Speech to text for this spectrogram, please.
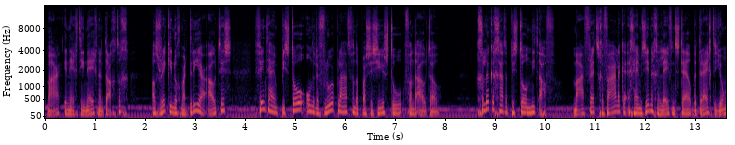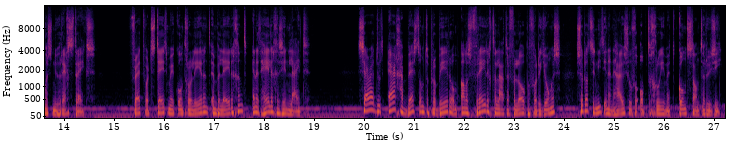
Maar in 1989, als Ricky nog maar drie jaar oud is, vindt hij een pistool onder de vloerplaat van de passagiersstoel van de auto. Gelukkig gaat het pistool niet af, maar Freds gevaarlijke en geheimzinnige levensstijl bedreigt de jongens nu rechtstreeks. Fred wordt steeds meer controlerend en beledigend en het hele gezin lijdt. Sarah doet erg haar best om te proberen om alles vredig te laten verlopen voor de jongens, zodat ze niet in een huis hoeven op te groeien met constante ruzie.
